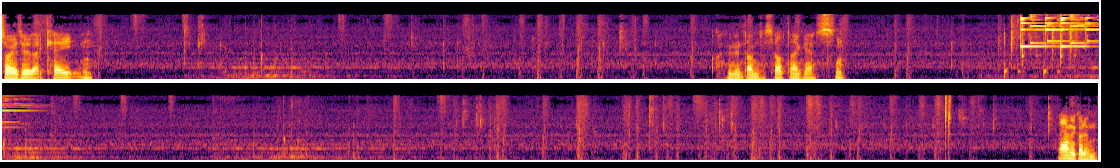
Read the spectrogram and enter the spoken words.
Sorry to hear that, Kate. I could have done myself, I guess. and we got him.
